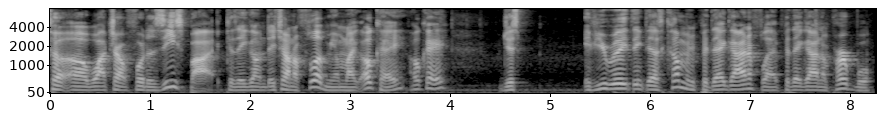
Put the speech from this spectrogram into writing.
to uh, watch out for the Z spot because they going they trying to flood me. I'm like, okay, okay. Just if you really think that's coming, put that guy in a flat, put that guy in a purple.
